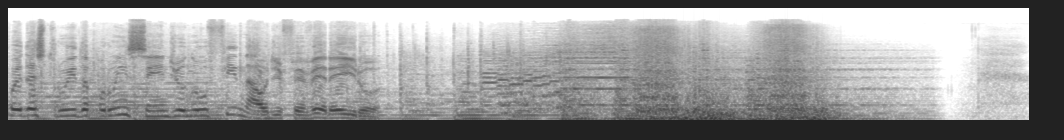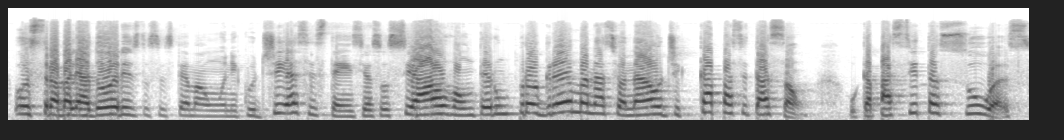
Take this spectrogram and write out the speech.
foi destruída por um incêndio no final de fevereiro. Os trabalhadores do Sistema Único de Assistência Social vão ter um programa nacional de capacitação o Capacita Suas,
